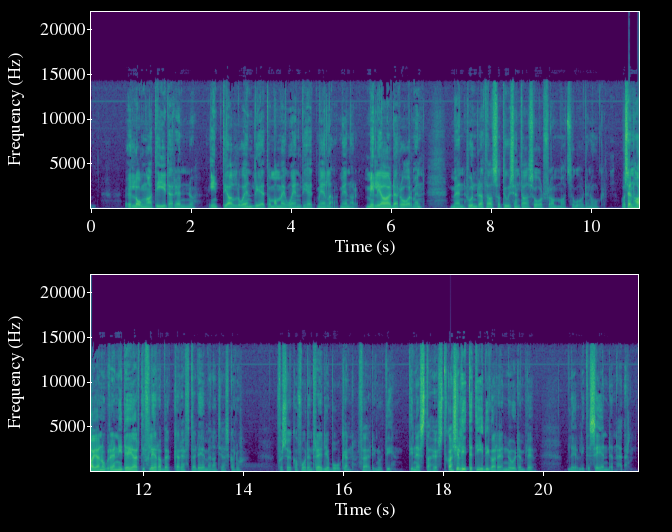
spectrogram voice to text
långa tider ännu. Inte i all oändlighet, om man med oändlighet menar miljarder år, men, men hundratals och tusentals år framåt så går det nog. Och sen har jag nog redan idéer till flera böcker efter det, men att jag ska nu försöka få den tredje boken färdig nu till, till nästa höst. Kanske lite tidigare än nu, den blev, blev lite sen den här.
